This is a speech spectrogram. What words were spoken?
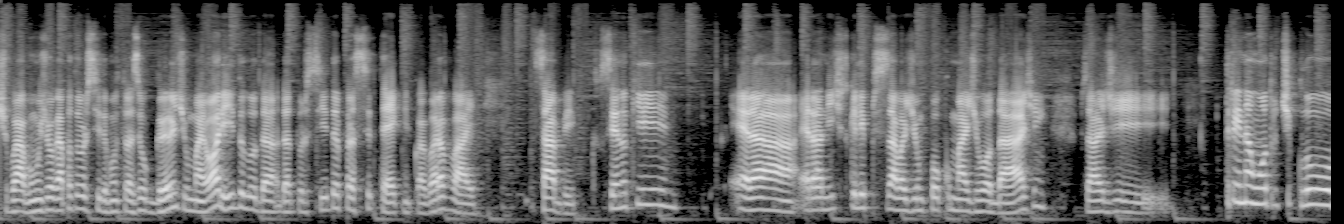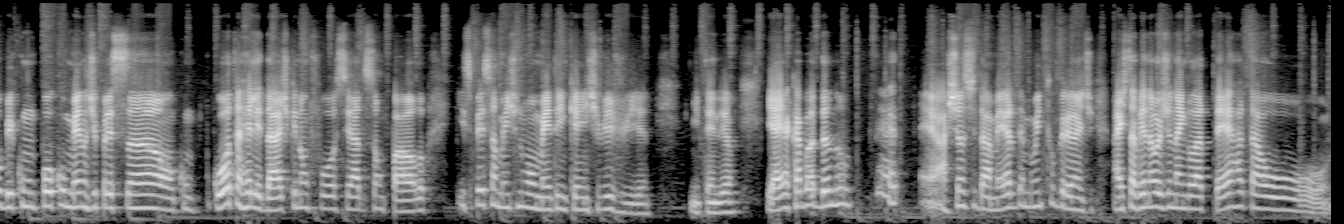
Tipo, ah, vamos jogar pra torcida, vamos trazer o grande, o maior ídolo da, da torcida para ser técnico, agora vai. Sabe? Sendo que era, era nítido que ele precisava de um pouco mais de rodagem, precisava de treinar um outro clube com um pouco menos de pressão, com, com, outra realidade que não fosse a do São Paulo, especialmente no momento em que a gente vivia, entendeu? E aí acaba dando. É, é, a chance de dar merda é muito grande. A gente tá vendo hoje na Inglaterra, tá o.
